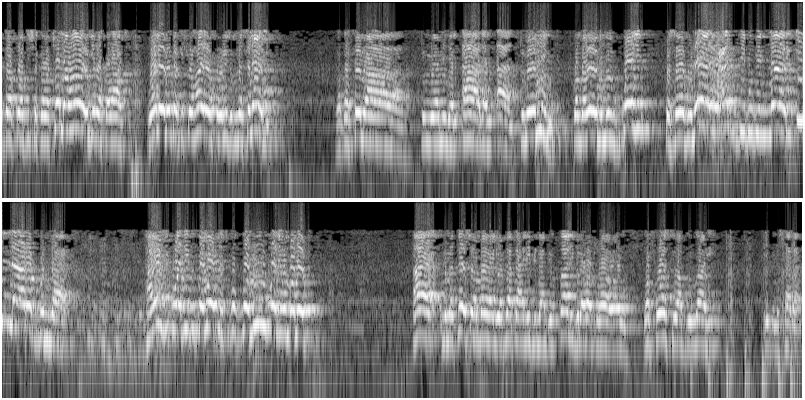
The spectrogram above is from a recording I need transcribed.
atakuatisha akawachoma hao wengine akawaacha. Wale waliobakishwa hayo wakaulizwa mnasemaje? Wakasema tumeamini alan alan tumeamini kwamba wewe ni mungu kweli kwa sababu la yuadhibu binnari illa rabu nnar hawezi kuadhibu kwa moto isipokuwa mungu aliumba moto. Haya ni mateso ambayo aliyopata ali bin abi talib na watu hawa waovu wafuasi wa abdullahi ibnu saba.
